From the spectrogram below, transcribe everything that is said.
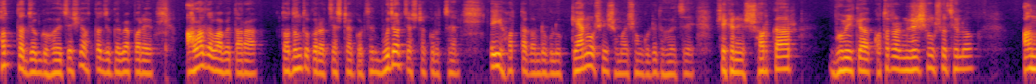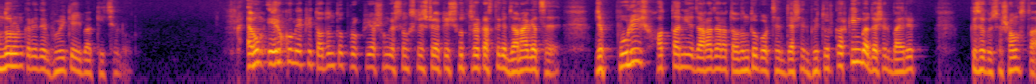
হত্যাযোগ্য হয়েছে, সেই হত্যাযোগ্যের ব্যাপারে আলাদাভাবে তারা তদন্ত করার চেষ্টা করছেন, বোঝার চেষ্টা করছেন, এই হত্যাকাণ্ডগুলো কেন সেই সময় সংঘটিত হয়েছে? সেখানে সরকার ভূমিকা কতটা নৃশংস ছিল? আন্দোলনকারীদের ভূমিকাই বা কী ছিল? এবং এরকম একটি তদন্ত প্রক্রিয়ার সঙ্গে সংশ্লিষ্ট একটি সূত্রের কাছ থেকে জানা গেছে যে পুলিশ হত্যা নিয়ে যারা যারা তদন্ত করছেন, দেশের ভিতরকার কিংবা দেশের বাইরের কিছু কিছু সংস্থা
